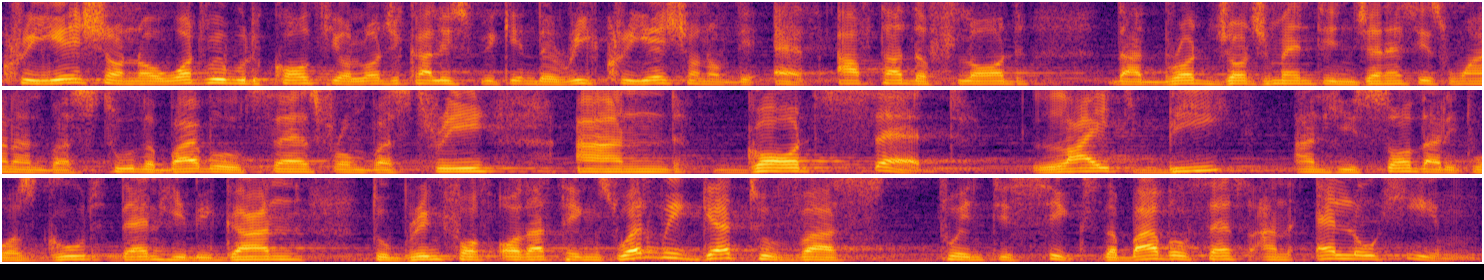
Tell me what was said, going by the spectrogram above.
creation, or what we would call theologically speaking, the recreation of the earth after the flood that brought judgment in Genesis 1 and verse 2. The Bible says from verse 3, and God said, Light be, and he saw that it was good. Then he began to bring forth other things. When we get to verse 26, the Bible says, And Elohim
